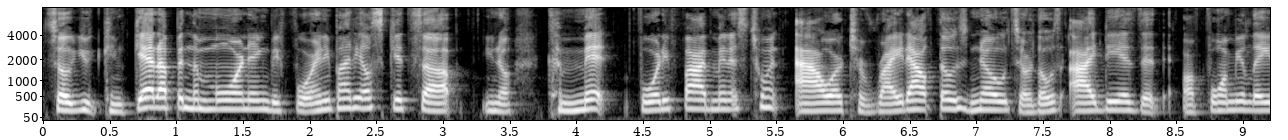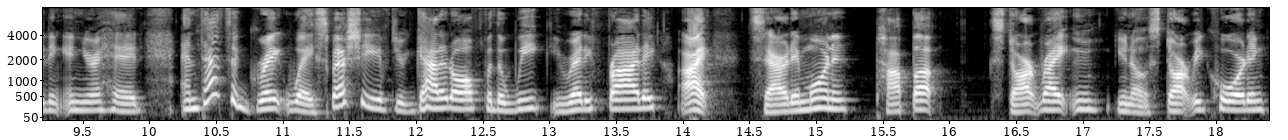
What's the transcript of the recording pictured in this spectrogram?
So you can get up in the morning before anybody else gets up, you know, commit 45 minutes to an hour to write out those notes or those ideas that are formulating in your head. And that's a great way, especially if you got it all for the week, you're ready Friday. All right, Saturday morning, pop up, start writing, you know, start recording,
